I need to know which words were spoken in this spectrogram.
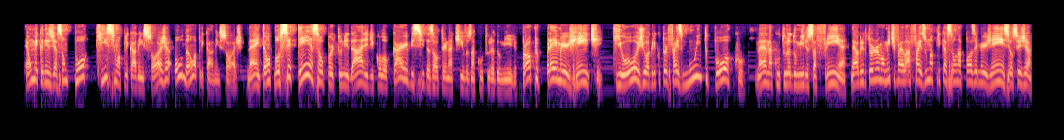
é um mecanismo de ação pouquíssimo aplicado em soja ou não aplicado em soja, né, então você tem essa oportunidade de colocar herbicidas alternativos alternativos na cultura do milho. Próprio pré-emergente, que hoje o agricultor faz muito pouco, né, na cultura do milho safrinha. Né, o agricultor normalmente vai lá, faz uma aplicação na pós-emergência, ou seja,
